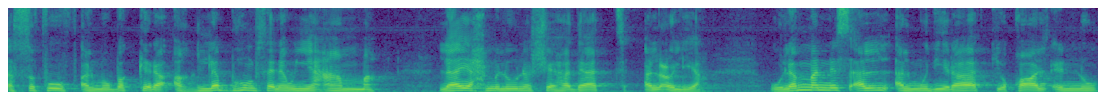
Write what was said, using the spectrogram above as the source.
الصفوف المبكرة أغلبهم ثانوية عامة لا يحملون الشهادات العليا. ولما نسأل المديرات يقال إنه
